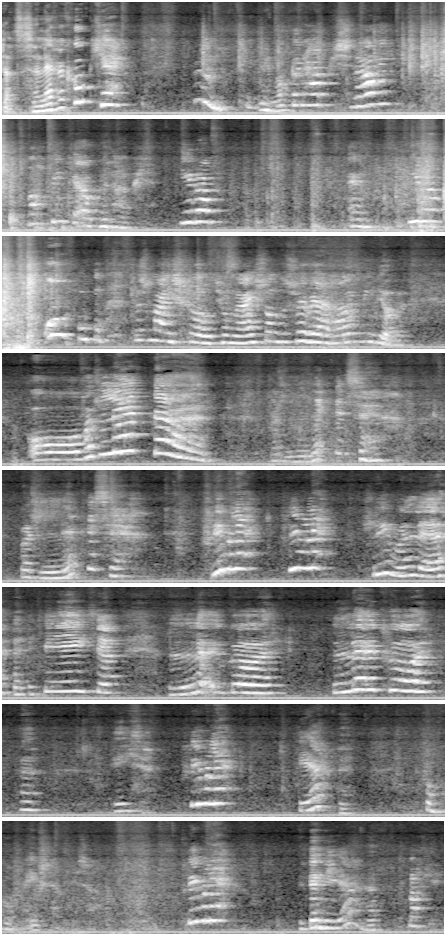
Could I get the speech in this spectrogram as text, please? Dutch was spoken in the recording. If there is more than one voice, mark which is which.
Speaker 1: Dat is een lekker koekje. Hm, ik neem ook een hapje, Snowy. Mag Pinkje ook een hapje? Hierop. En hierop. Oeh, dat is mijn schuld, jongen. Hij stond dus weer weg. Had ik niet door. Oh, wat lekker. Wat lekker zeg. Wat lekker zeg. Friemelen, friemelen. Jezus. Leuk hoor. Leuk hoor. Jezus. Friemelen. Ja? Kom, kom, even zo. Even zo. Friemelen. Ja, mag je?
